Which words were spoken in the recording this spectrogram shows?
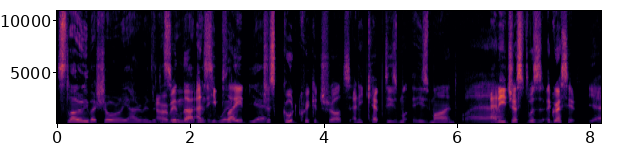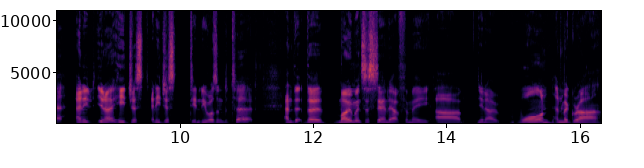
slowly but surely. Aravinda. de Silva Aravinda. And just he went- played yeah. just good cricket shots, and he kept his his mind, Wow. and he just was aggressive. yeah. and he you know he just and he just didn't he wasn't deterred and the, the moments that stand out for me are you know warne and mcgrath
